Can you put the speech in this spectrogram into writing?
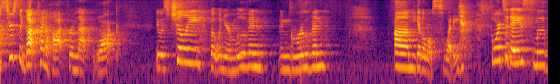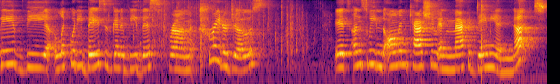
Seriously got kind of hot from that walk. It was chilly, but when you're moving and grooving, um, you get a little sweaty. For today's smoothie, the liquidy base is gonna be this from Trader Joe's. It's unsweetened almond, cashew, and macadamia nut.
